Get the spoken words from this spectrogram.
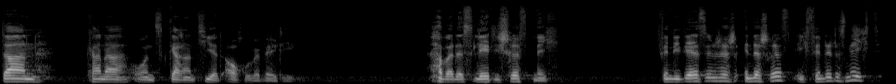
dann kann er uns garantiert auch überwältigen. Aber das lehrt die Schrift nicht. Findet ihr das in der Schrift? Ich finde das nicht.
